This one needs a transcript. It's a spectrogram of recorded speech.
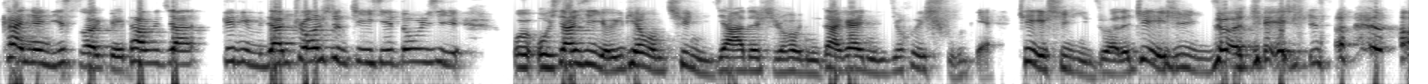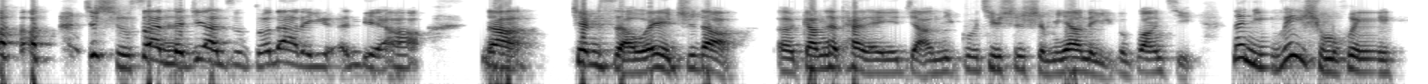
看见你所给他们家、给你们家装饰这些东西，我我相信有一天我们去你家的时候，你大概你就会数点，这也是你做的，这也是你做的，这也是，这数算的这样子多大的一个恩典啊！那 James 啊，我也知道。呃，刚才太太也讲，你过去是什么样的一个光景？那你为什么会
